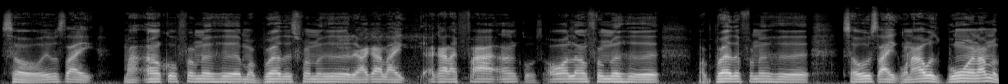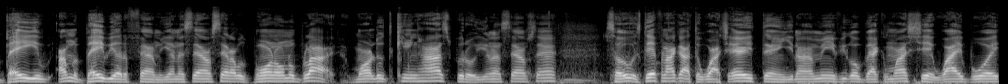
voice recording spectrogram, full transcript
So it was like my uncle from the hood, my brothers from the hood. I got like I got like five uncles, all of them from the hood. My brother from the hood. So it was like when I was born, I'm the baby. I'm the baby of the family. You understand what I'm saying? I was born on the block, Martin Luther King Hospital. You understand what I'm saying? So it was different. I got to watch everything. You know what I mean? If you go back in my shit, white boy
